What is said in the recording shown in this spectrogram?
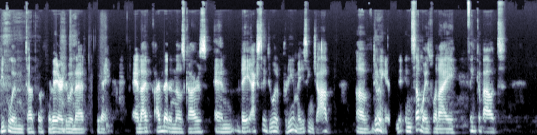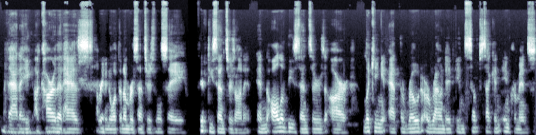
people in Tesla today are doing that today, and I've I've been in those cars, and they actually do a pretty amazing job of doing yeah. it. In some ways, when I think about that, a, a car that has I don't even know what the number of sensors. We'll say 50 sensors on it, and all of these sensors are looking at the road around it in sub-second increments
